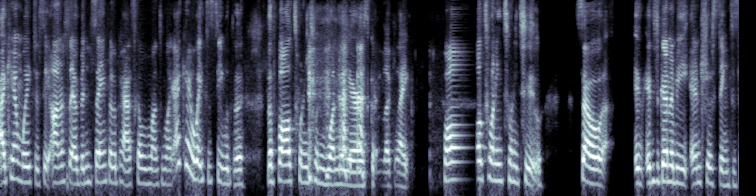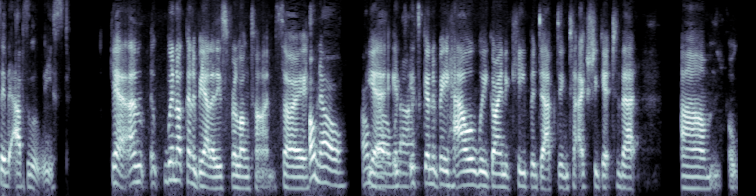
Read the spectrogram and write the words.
I can't wait to see. Honestly, I've been saying for the past couple months, I'm like, I can't wait to see what the, the fall 2021 year is going to look like. Fall 2022. So it, it's going to be interesting to say the absolute least. Yeah, um, we're not going to be out of this for a long time. So. Oh no. Oh, yeah, no, it's, it's going to be how are we going to keep adapting to actually get to that, um, or,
